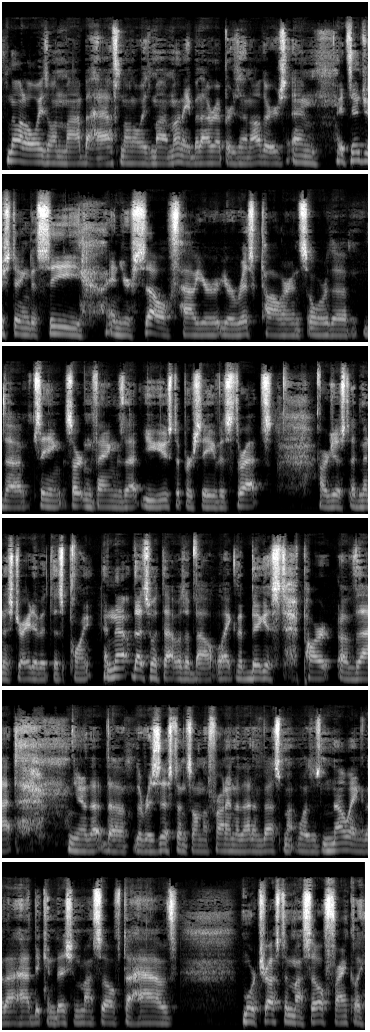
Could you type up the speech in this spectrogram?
not always on my behalf, not always my money, but I represent others. And it's interesting to see in yourself how your your risk tolerance or the the seeing certain things that you used to perceive as threats are just administrative at this point. And that that's what that was about. Like the biggest part of that you know the, the the resistance on the front end of that investment was knowing that I had to condition myself to have more trust in myself, frankly,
